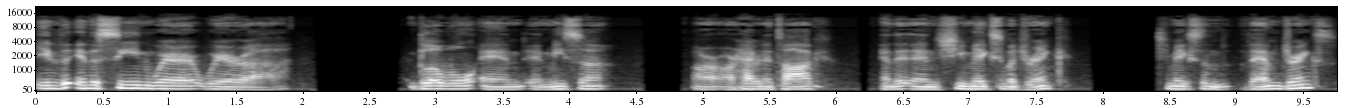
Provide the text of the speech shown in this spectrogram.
in the in the scene where where uh, Global and and Misa are are having a talk, and th- and she makes him a drink. She makes them them drinks.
